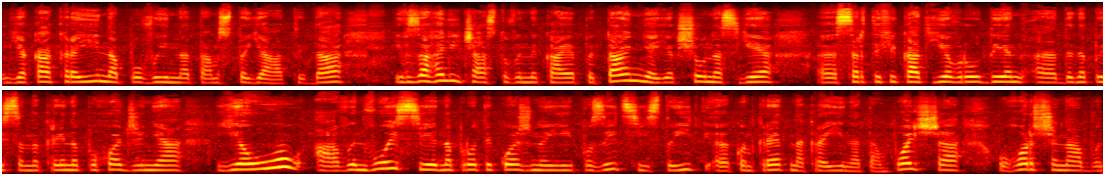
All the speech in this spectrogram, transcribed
яка країна повинна там стояти. Да? І взагалі часто виникає питання, якщо у нас є е, сертифікат Євро 1 е, де написано країна походження ЄУ, а в інвойсі напроти кожної позиції стоїть е, конкретна країна, там Польща, Угорщина або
